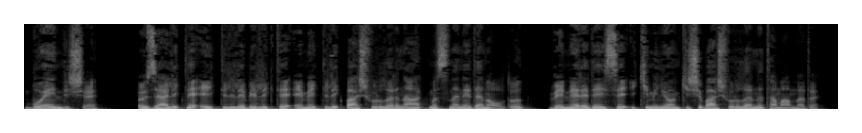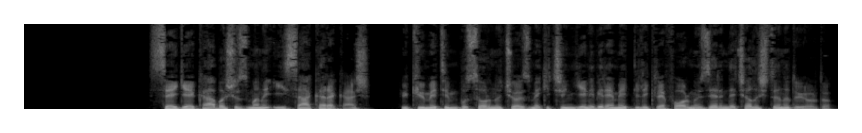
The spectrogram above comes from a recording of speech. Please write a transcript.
Bu endişe, özellikle eğitim ile birlikte emeklilik başvuruların artmasına neden oldu ve neredeyse 2 milyon kişi başvurularını tamamladı. SGK başuzmanı İsa Karakaş, hükümetin bu sorunu çözmek için yeni bir emeklilik reformu üzerinde çalıştığını duyurdu.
